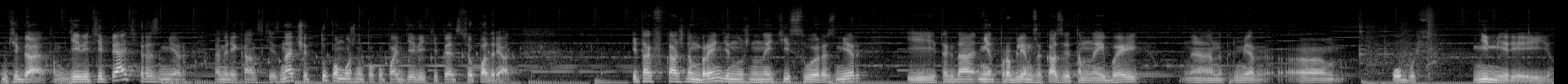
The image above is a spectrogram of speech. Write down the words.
у тебя там 9,5 размер американский, значит тупо можно покупать 9,5 все подряд. И так в каждом бренде нужно найти свой размер, и тогда нет проблем заказывать там на eBay, э, например, эм, обувь, не меряя ее.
